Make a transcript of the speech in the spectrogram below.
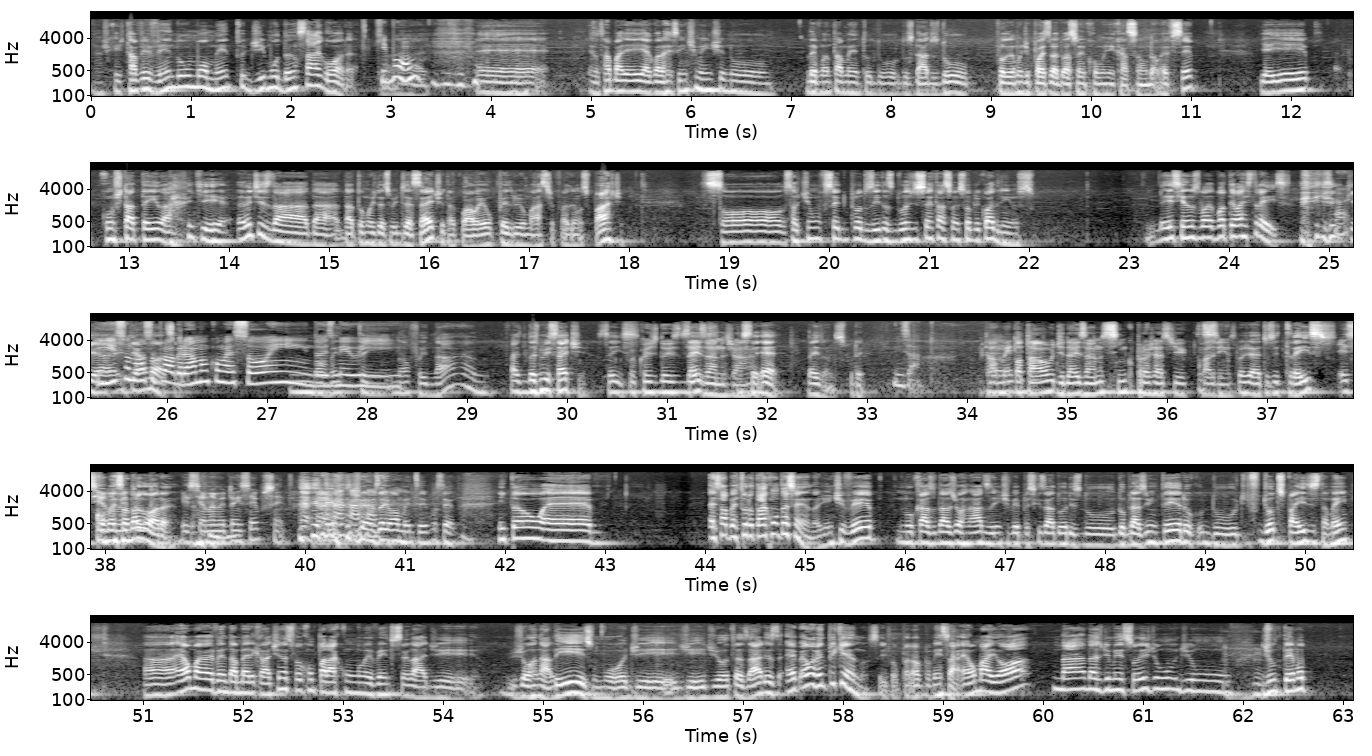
Acho que a gente está vivendo um momento de mudança agora. Que bom. É, eu trabalhei agora recentemente no levantamento do, dos dados do programa de pós-graduação em comunicação da UFC. E aí constatei lá que antes da, da, da turma de 2017, da qual eu, Pedro e o Márcio fazemos parte, só, só tinham sido produzidas duas dissertações sobre quadrinhos. Esse ano vai, ter mais três. É, é, isso, o é nosso programa começou em 2000 e... Não, foi na... Faz 2007, 6. Foi coisa de dois, 10 anos já, né? É, 10 anos, por aí. Exato. Então, um total de 10 anos, 5 projetos de quadrinhos. Cinco projetos e 3 começando aumentou, agora. Esse ano aumentou em 100%. Tivemos aí um aumento de 100%. Então, é, essa abertura está acontecendo. A gente vê, no caso das jornadas, a gente vê pesquisadores do, do Brasil inteiro, do, de outros países também. Uh, é o maior evento da América Latina, se for comparar com um evento, sei lá, de jornalismo ou de, de, de outras áreas. É, é um evento pequeno, se for parar para pensar. É o maior na, nas dimensões de um, de um, de um tema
